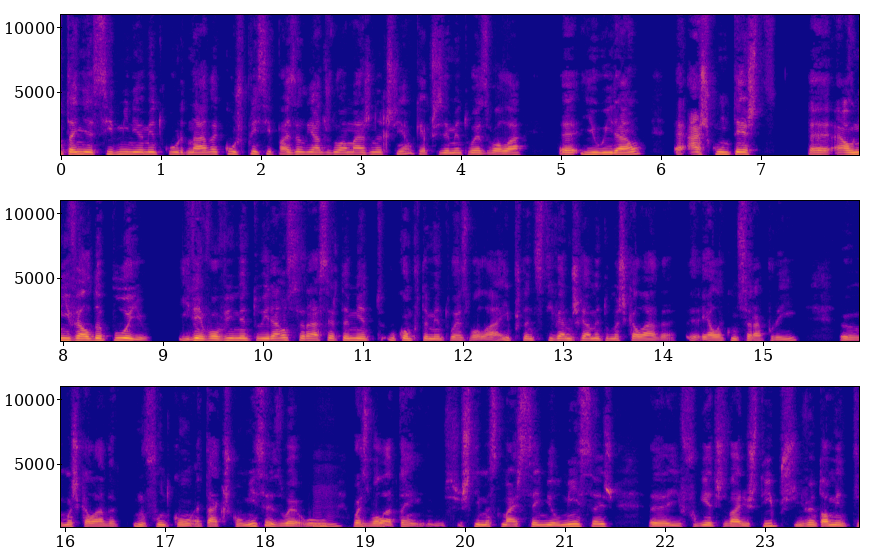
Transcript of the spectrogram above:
tenha sido minimamente coordenada com os principais aliados do Hamas na região, que é precisamente o Hezbollah uh, e o Irão. Uh, acho que um teste ao nível de apoio e de envolvimento do Irão será certamente o comportamento do Hezbollah, e portanto se tivermos realmente uma escalada, ela começará por aí uma escalada, no fundo, com ataques com mísseis. O, uhum. o Hezbollah tem, estima-se, mais de 100 mil mísseis e foguetes de vários tipos, eventualmente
